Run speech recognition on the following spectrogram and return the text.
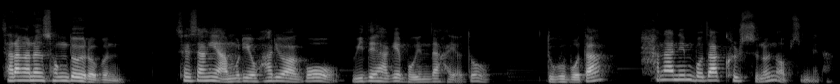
사랑하는 성도 여러분, 세상이 아무리 화려하고 위대하게 보인다 하여도 누구보다 하나님보다 클 수는 없습니다.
